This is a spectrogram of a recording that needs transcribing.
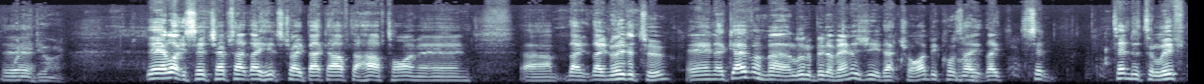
Yeah. What are you doing? Yeah, like you said, chaps, they- they hit straight back after half time and um, they, they needed to. And it gave them a little bit of energy, that try, because they, they said, tended to lift.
